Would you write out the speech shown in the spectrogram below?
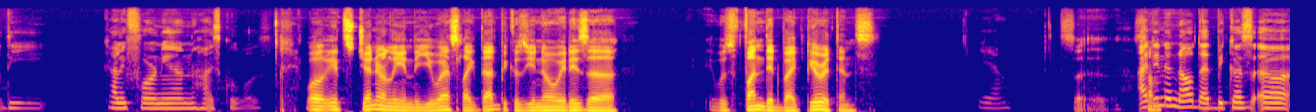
the Californian high school was. Well, it's generally in the U.S. like that because you know it is a. It was funded by Puritans. Yeah. So, I didn't know that because uh,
